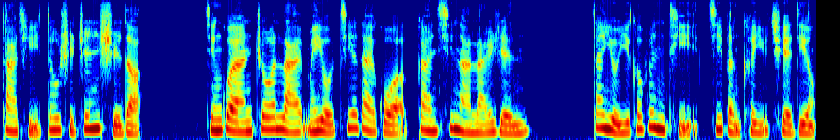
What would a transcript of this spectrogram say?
大体都是真实的。尽管周恩来没有接待过赣西南来人，但有一个问题基本可以确定，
